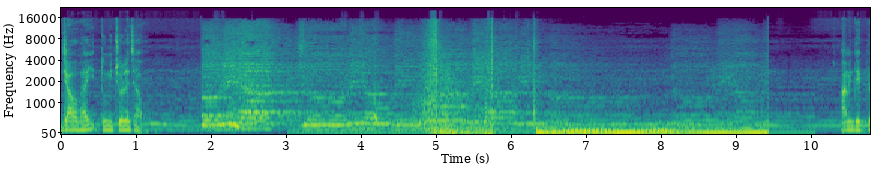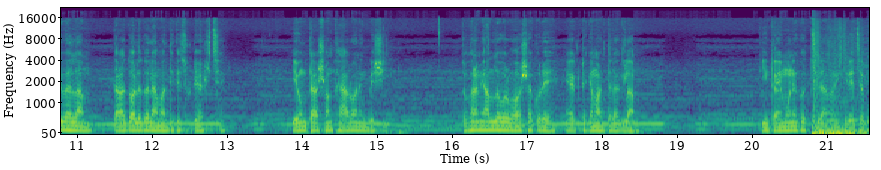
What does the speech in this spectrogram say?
যাও ভাই তুমি চলে যাও। আমি দেখতে পেলাম তারা দলে দলে আমার দিকে ছুটে আসছে এবং তার সংখ্যা আরও অনেক বেশি। তখন আমি আল্লাহর ভরসা করে একটাকে মারতে লাগলাম। কিন্তু আমি মনে করছিলাম আমি হেরে যাব।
